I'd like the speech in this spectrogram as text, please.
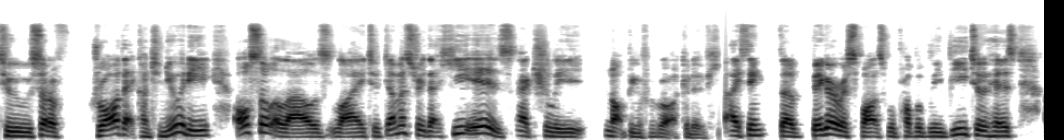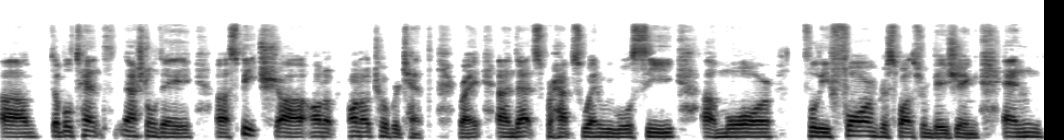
to sort of draw that continuity also allows Lai to demonstrate that he is actually not being provocative. I think the bigger response will probably be to his uh, double tenth National Day uh, speech uh, on on October tenth, right? And that's perhaps when we will see a more fully formed response from Beijing and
